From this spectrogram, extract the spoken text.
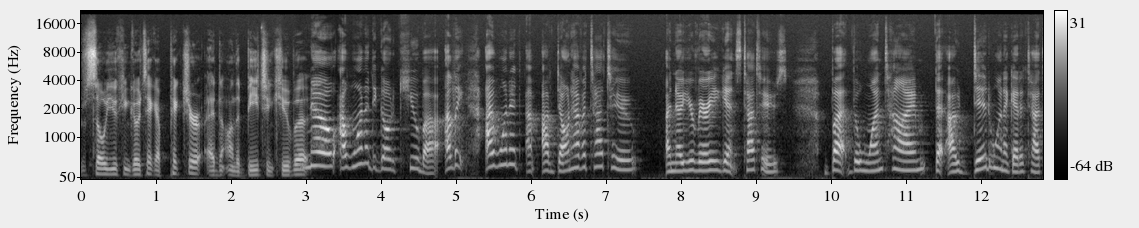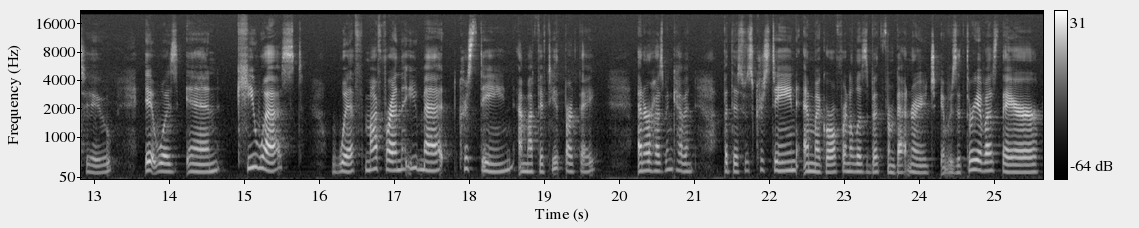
so you can go take a picture at, on the beach in Cuba. No, I wanted to go to Cuba. I like. I wanted. I, I don't have a tattoo. I know you're very against tattoos, but the one time that I did want to get a tattoo, it was in Key West with my friend that you met, Christine, at my 50th birthday, and her husband Kevin. But this was Christine and my girlfriend Elizabeth from Baton Rouge. It was the three of us there,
